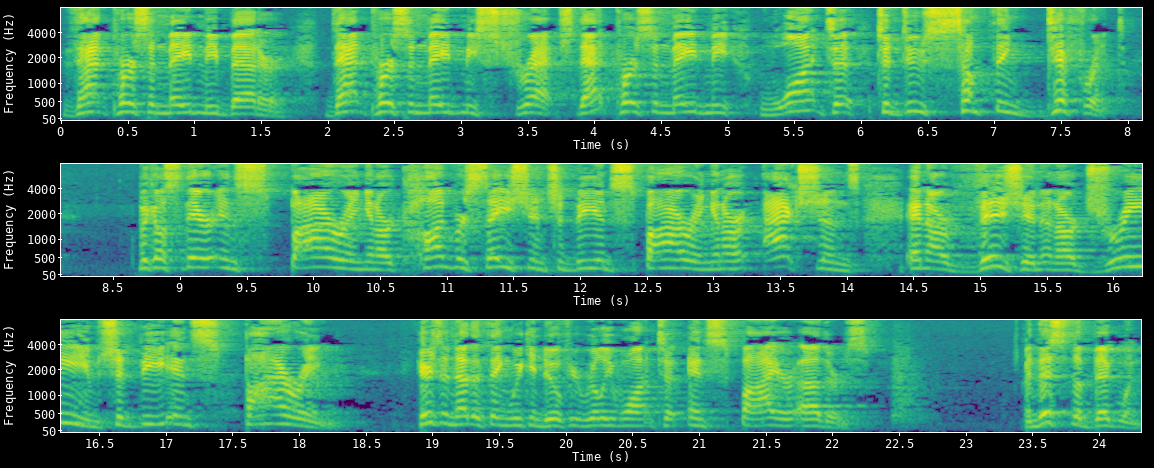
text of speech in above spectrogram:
That person made me better. That person made me stretch. That person made me want to, to do something different because they're inspiring and our conversation should be inspiring and our actions and our vision and our dreams should be inspiring. Here's another thing we can do if we really want to inspire others. And this is the big one.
